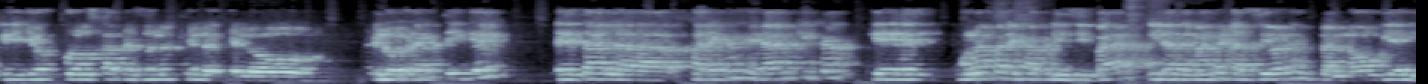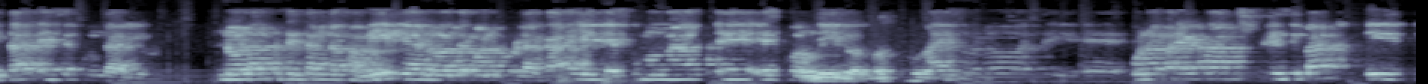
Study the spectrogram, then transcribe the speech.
y que yo conozca personas que lo, que lo, que lo practiquen, está la pareja jerárquica, que es una pareja principal y las demás relaciones, plan novia y tal, es secundario. No las presentan en la familia, no de hermanos por la calle, es como más eh, escondido. Hay solo sí, eh, una pareja principal y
